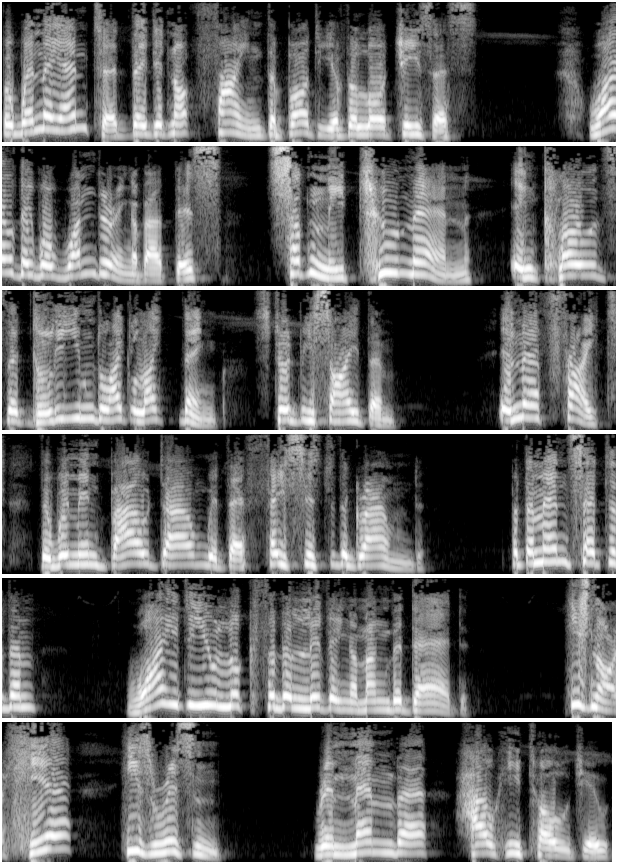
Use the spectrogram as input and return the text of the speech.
But when they entered, they did not find the body of the Lord Jesus. While they were wondering about this, suddenly two men in clothes that gleamed like lightning stood beside them. In their fright, the women bowed down with their faces to the ground. But the men said to them, Why do you look for the living among the dead? He's not here. He's risen. Remember how he told you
